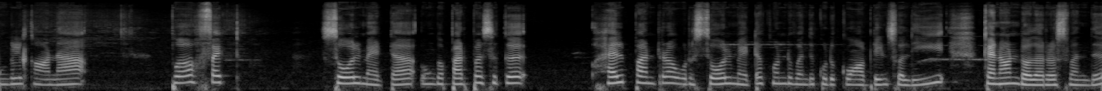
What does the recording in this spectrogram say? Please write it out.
உங்களுக்கான பர்ஃபெக்ட் சோல்மேட்டை உங்கள் பர்பஸுக்கு ஹெல்ப் பண்ணுற ஒரு சோல்மேட்டை கொண்டு வந்து கொடுக்கும் அப்படின்னு சொல்லி கெனான் டொலரஸ் வந்து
